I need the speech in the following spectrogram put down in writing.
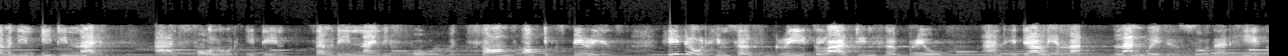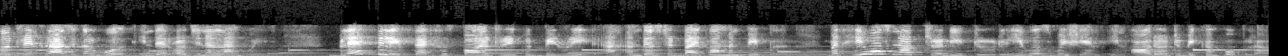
1789 and followed it in 1794 with Songs of Experience. He taught himself Greek, Latin, Hebrew, and Italian languages languages so that he could read classical work in their original language. Blake believed that his poetry could be read and understood by common people, but he was not ready to leave his vision in order to become popular.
